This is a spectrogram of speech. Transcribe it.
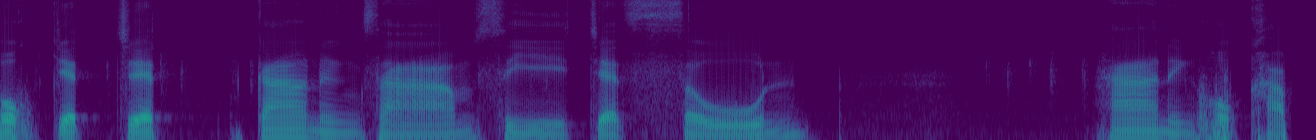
หกเจ็ดเจ็ดเก้าหนึ่งสามสี่เจ็ดศูนย์ห้าหนึ่งหกครับ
